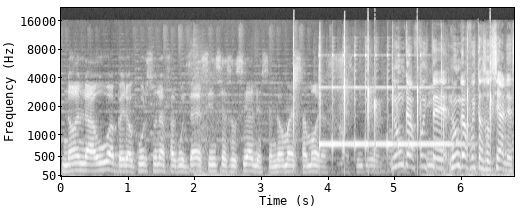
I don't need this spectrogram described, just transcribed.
No en la UBA, pero curso una facultad de ciencias sociales en Loma de Zamora. Que Nunca fuiste, nunca fuiste a sociales.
